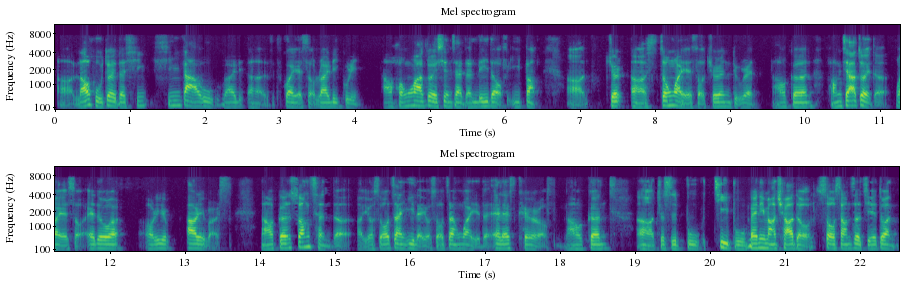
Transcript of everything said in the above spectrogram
呃老虎队的新新大物 Riley 呃外野手 Riley Green。然后红袜队现在的 lead off 一棒啊，J 呃中外野手 Jaren Duran，然后跟皇家队的外野手 Edward Olivers，然后跟双城的呃有时候站一垒，有时候站外野的 Alex Kirilloff，然后跟呃就是补替补 many Machado 受伤这阶段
